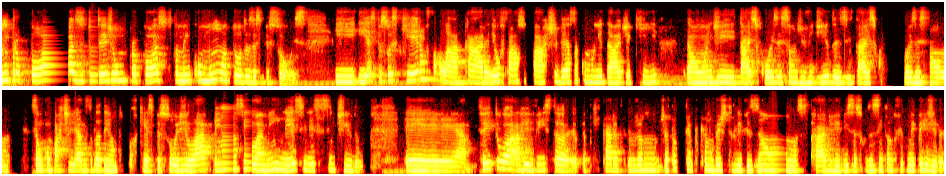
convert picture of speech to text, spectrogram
um propósito, seja um propósito também comum a todas as pessoas. E, e as pessoas queiram falar, cara, eu faço parte dessa comunidade aqui, onde tais coisas são divididas e tais coisas são são compartilhadas lá dentro, porque as pessoas de lá pensam a mim nesse nesse sentido. É, feito a revista, é porque, cara, eu já não, já tanto tempo que eu não vejo televisão, rádio, revistas, coisas assim, então eu fico meio perdida.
